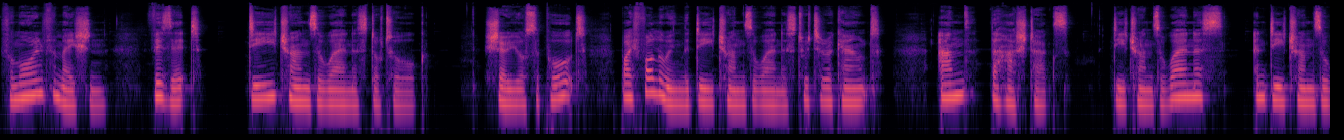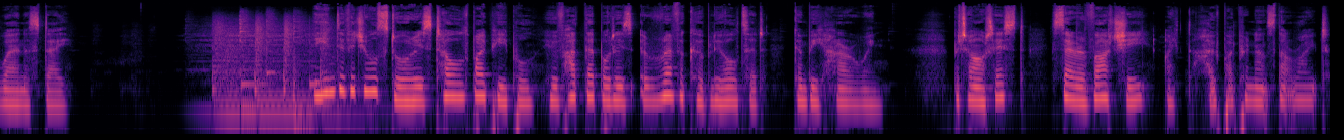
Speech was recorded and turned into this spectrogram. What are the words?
For more information, visit dtransawareness.org. Show your support by following the D-Trans Twitter account and the hashtags D-Trans and D-Trans Day. The individual stories told by people who've had their bodies irrevocably altered can be harrowing. But artist Sarah Vachi, I hope I pronounced that right,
